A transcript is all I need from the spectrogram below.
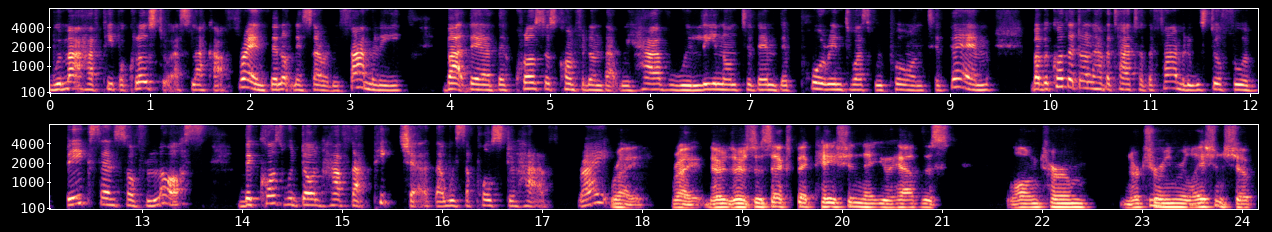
we might have people close to us, like our friends, they're not necessarily family, but they are the closest confidant that we have. We lean onto them, they pour into us, we pour onto them. But because they don't have a tie to the family, we still feel a big sense of loss because we don't have that picture that we're supposed to have, right? Right, right. There, there's this expectation that you have this long-term nurturing mm-hmm. relationship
